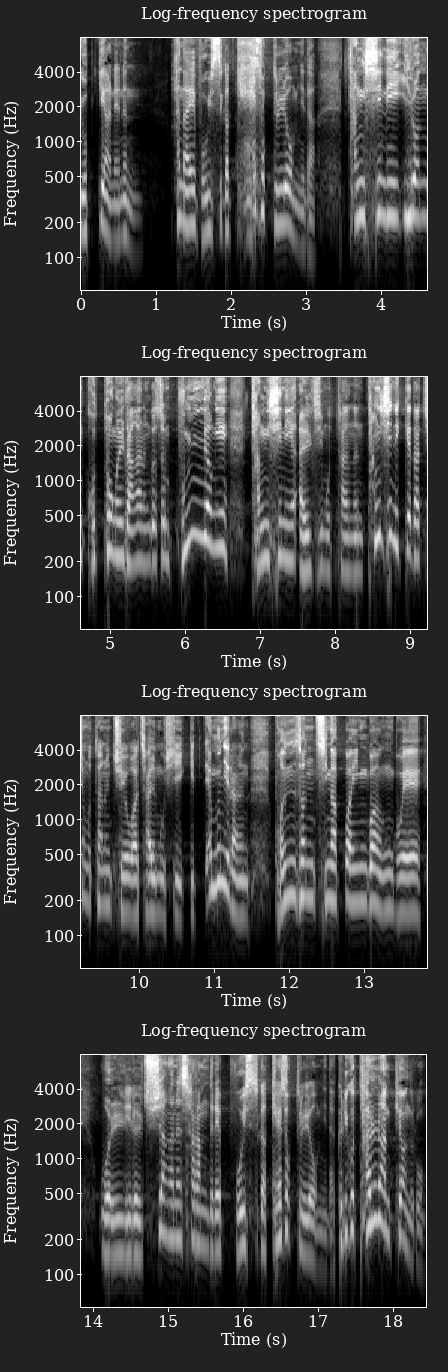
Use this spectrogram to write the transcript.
욥기 안에는 하나의 voice가 계속 들려옵니다. 당신이 이런 고통을 당하는 것은 분명히 당신이 알지 못하는, 당신이 깨닫지 못하는 죄와 잘못이 있기 때문이라는 권선징악과 인과응보의 원리를 주장하는 사람들의 voice가 계속 들려옵니다. 그리고 다른 한편으로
